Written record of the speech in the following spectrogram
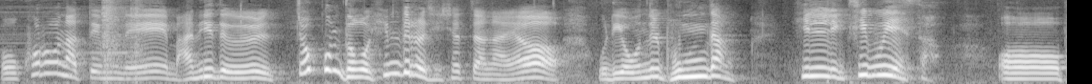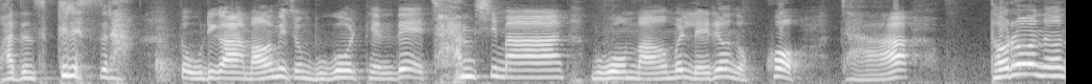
어, 코로나 때문에 많이들 조금 더 힘들어지셨잖아요. 우리 오늘 봉당 힐링 TV에서 어, 받은 스트레스라 또 우리가 마음이 좀 무거울 텐데 잠시만 무거운 마음을 내려놓고 자 덜어는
